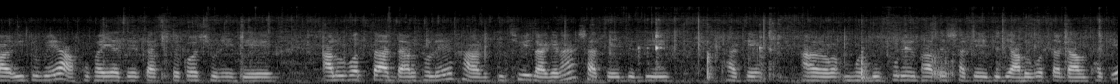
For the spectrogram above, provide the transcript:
আর ইউটিউবে আপু ভাইয়াদের কাছ থেকেও শুনি যে, আলু ভর্তা আর ডাল হলে আর কিছুই লাগে না। সাথে যদি থাকে আর দুপুরের ভাতের সাথে যদি আলু ভর্তা, ডাল থাকে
